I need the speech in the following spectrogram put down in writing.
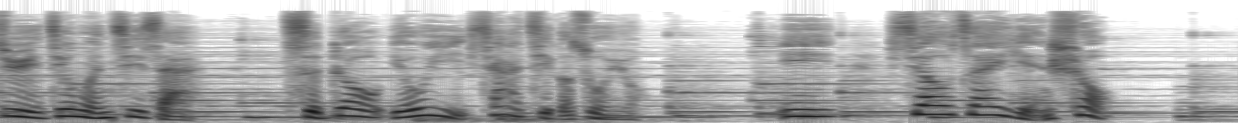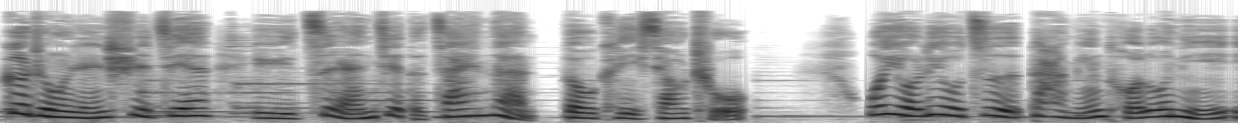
据经文记载，此咒有以下几个作用：一、消灾延寿，各种人世间与自然界的灾难都可以消除，唯有六字大明陀罗尼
